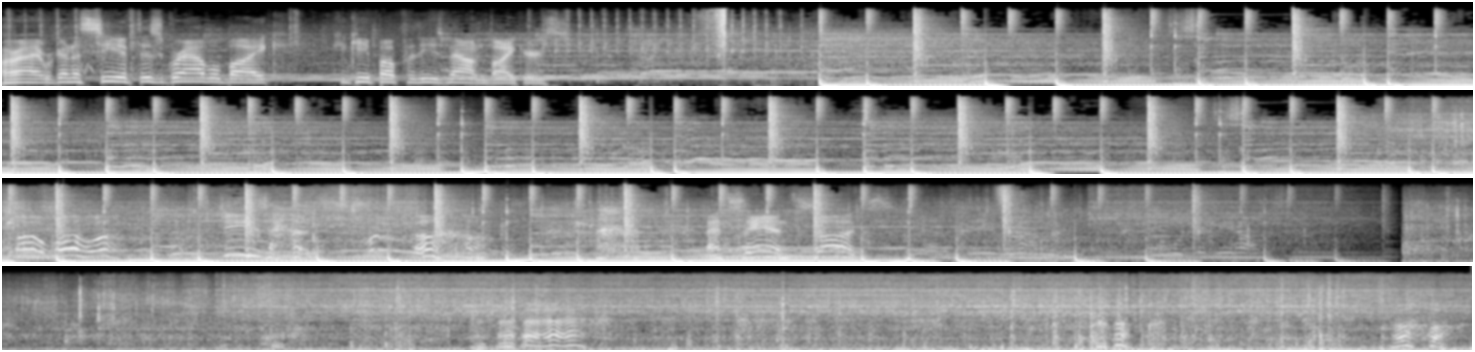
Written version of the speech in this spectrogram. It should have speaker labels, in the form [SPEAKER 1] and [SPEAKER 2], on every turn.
[SPEAKER 1] All right, we're gonna see if this gravel bike can keep up with these mountain bikers. Oh.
